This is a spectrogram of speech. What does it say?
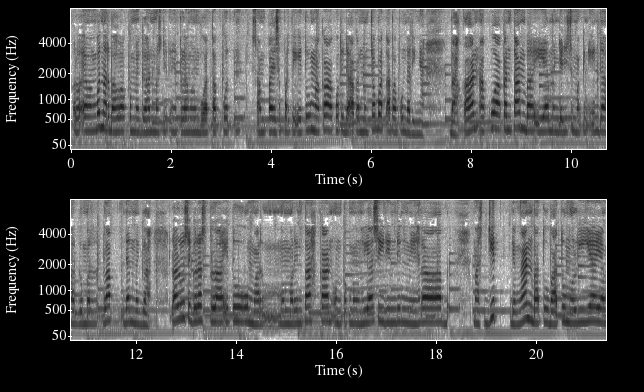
kalau emang benar bahwa kemegahan masjid ini telah membuat takut sampai seperti itu, maka aku tidak akan mencopot apa pun darinya. Bahkan aku akan tambah ia menjadi semakin indah, gemerlap dan megah. Lalu segera setelah itu Umar memerintahkan untuk menghiasi dinding mihrab masjid dengan batu-batu mulia yang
